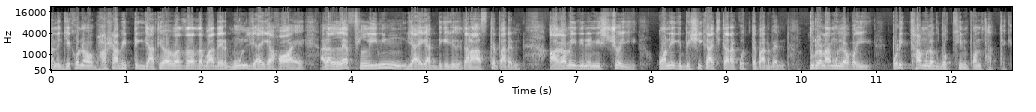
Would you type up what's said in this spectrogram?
মানে যে কোনো ভাষাভিত্তিক জাতীয়তাবাদের মূল জায়গা হয়, একটা লেফট লিনিং জায়গার দিকে যদি তারা আসতে পারেন, আগামী দিনে নিশ্চয়ই অনেক বেশি কাজ তারা করতে পারবেন, তুলনামূলক ওই পরীক্ষামূলক দক্ষিণ পন্থার থেকে।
